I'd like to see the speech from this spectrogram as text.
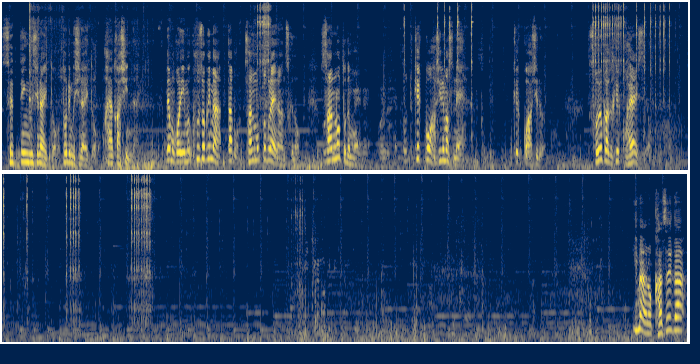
セッティングしないとトリムしないと早く走んない。でもこれ今風速今多分3ノットぐらいなんですけど3ノットでも結構走りますね。結構走る。そよ風結構速いですよ。今あの風が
